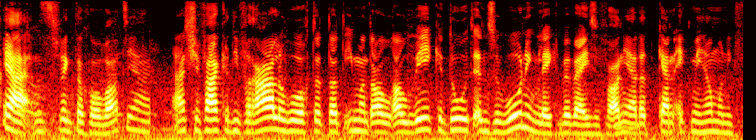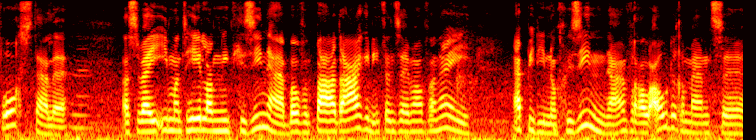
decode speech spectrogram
ja, dat vind ik toch wel wat, ja. Als je vaker die verhalen hoort dat, dat iemand al, al weken dood in zijn woning ligt, bij wijze van, ja, dat kan ik me helemaal niet voorstellen. Als wij iemand heel lang niet gezien hebben, of een paar dagen niet, dan zijn we al van, hé, hey, heb je die nog gezien? Ja, vooral oudere mensen. eh,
